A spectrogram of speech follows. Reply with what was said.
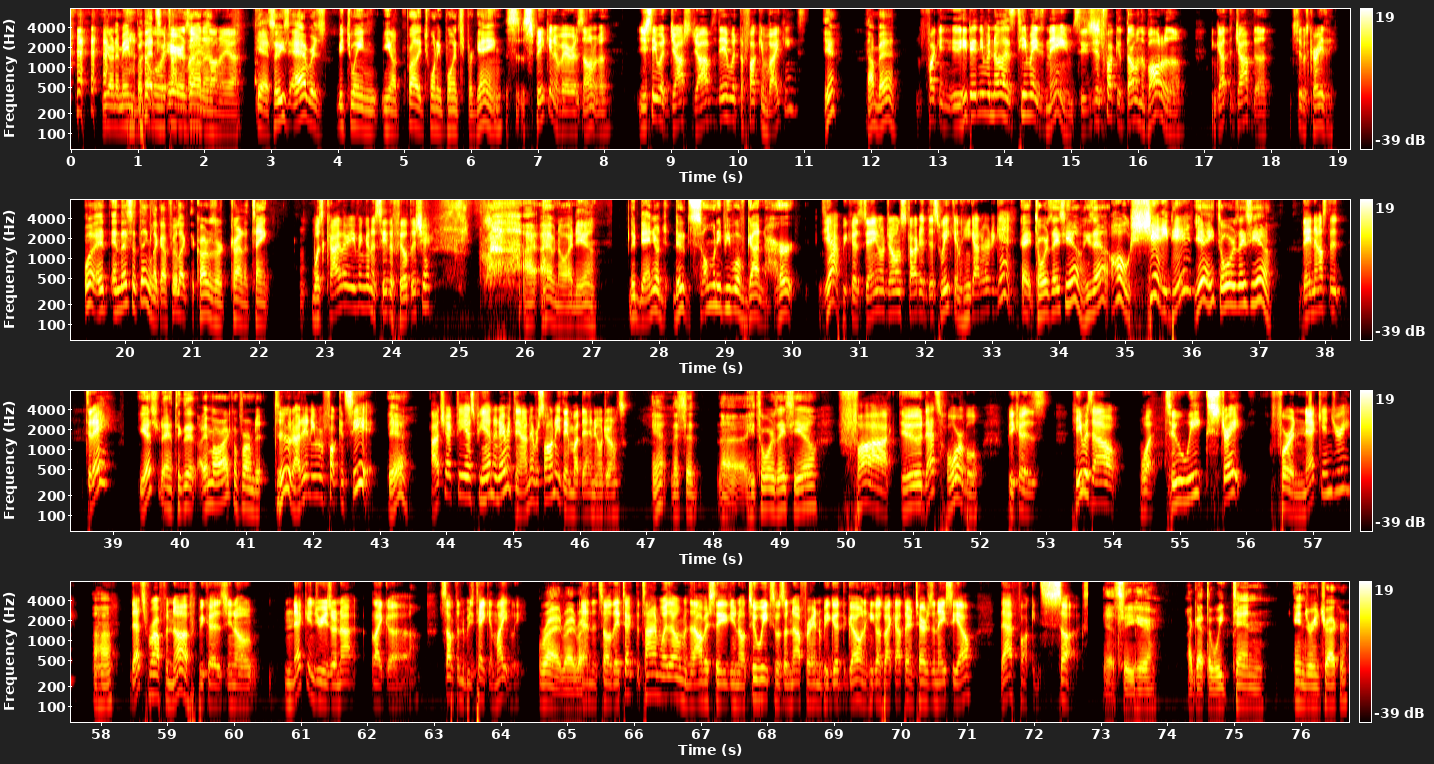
know what I mean? But that's We're talking about Arizona. Arizona, yeah. Yeah, so he's averaged between, you know, probably 20 points per game. S- Speaking of Arizona, you see what Josh Dobbs did with the fucking Vikings? Yeah, not bad. Fucking, he didn't even know his teammates' names. He's just fucking throwing the ball to them. He got the job done. Shit was crazy. Well, it, and that's the thing. Like, I feel like the Cardinals are trying to tank. Was Kyler even going to see the field this year? I, I have no idea. Dude, Daniel, dude, so many people have gotten hurt. Yeah, because Daniel Jones started this week and he got hurt again. Hey, tore his ACL. He's out. Oh shit, he did. Yeah, he tore his ACL. They announced it today. Yesterday, I think the MRI confirmed it. Dude, I didn't even fucking see it. Yeah. I checked ESPN and everything. I never saw anything about Daniel Jones. Yeah, they said uh, he tore his ACL. Fuck, dude, that's horrible. Because he was out what two weeks straight for a neck injury. Uh huh. That's rough enough because you know neck injuries are not like uh something to be taken lightly. Right, right, right. And then, so they took the time with him, and obviously, you know, two weeks was enough for him to be good to go. And he goes back out there and tears an ACL. That fucking sucks. Yeah, see here. I got the week 10 injury tracker.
